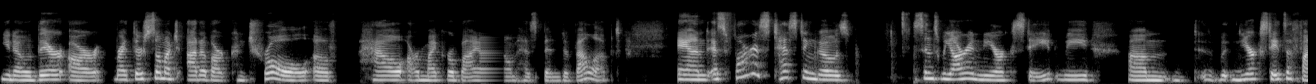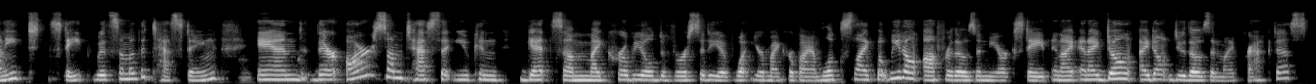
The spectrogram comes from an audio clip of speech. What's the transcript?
you know there are right there's so much out of our control of how our microbiome has been developed. And as far as testing goes since we are in New York State, we um, New York State's a funny t- state with some of the testing, and there are some tests that you can get some microbial diversity of what your microbiome looks like, but we don't offer those in New York State, and I and I don't I don't do those in my practice.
